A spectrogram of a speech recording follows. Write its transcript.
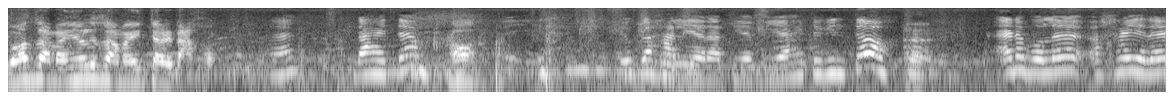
তোমার জামাই হলে জামাই তার ডাকো। হ্যাঁ? ডাহাইতাম হ্যাঁ। ইউগা হালিয়া রাতিয়া বিয়া হাইতে কিন্তু। হ্যাঁ। এটা বলে হাইয়ারে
